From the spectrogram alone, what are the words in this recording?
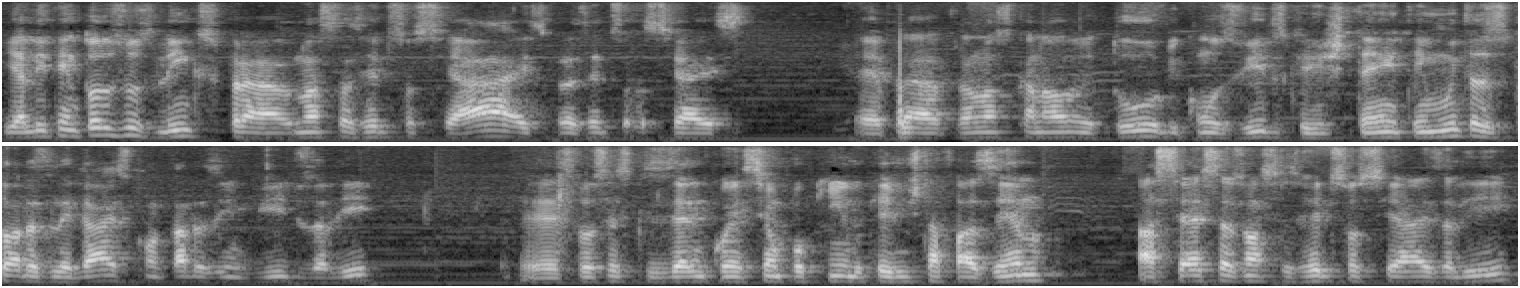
e ali tem todos os links para nossas redes sociais, para as redes sociais, é, para o nosso canal no YouTube, com os vídeos que a gente tem. Tem muitas histórias legais contadas em vídeos ali. É, se vocês quiserem conhecer um pouquinho do que a gente está fazendo, acesse as nossas redes sociais ali.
